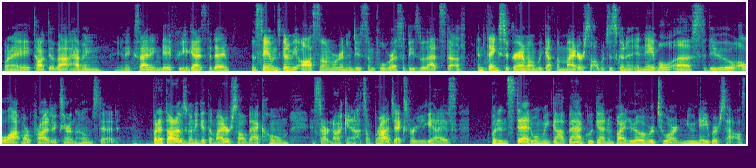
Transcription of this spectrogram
when I talked about having an exciting day for you guys today. The salmon's gonna be awesome. We're gonna do some full recipes with that stuff. And thanks to Grandma, we got the miter saw, which is gonna enable us to do a lot more projects here on the homestead. But I thought I was to get the miter saw back home and start knocking out some projects for you guys. But instead, when we got back, we got invited over to our new neighbor's house.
